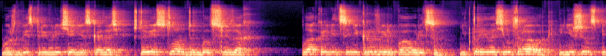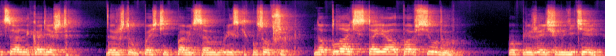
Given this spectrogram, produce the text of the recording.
Можно без привлечения сказать, что весь Лондон был в слезах. Плакальницы не кружили по улицам, никто не носил траур и не шил специальных одежд, даже чтобы почтить память самых близких усопших. Но плач стоял повсюду. Вопли женщин и детей,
